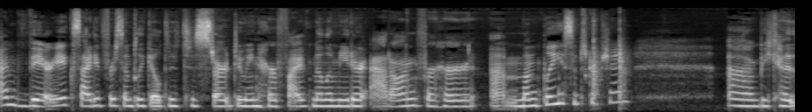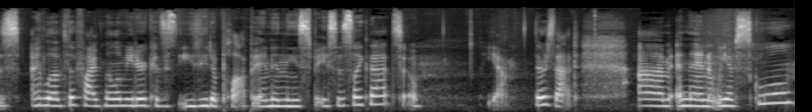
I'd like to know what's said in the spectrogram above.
I'm very excited for Simply Gilded to start doing her 5mm add-on for her um, monthly subscription. Uh, because I love the 5mm because it's easy to plop in in these spaces like that. So yeah, there's that. Um, and then we have school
